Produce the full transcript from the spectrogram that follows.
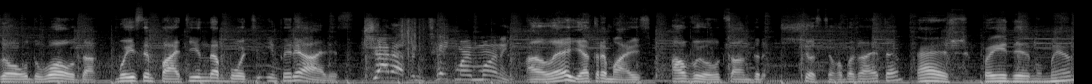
з Олдволда. Мої симпатії на боці Імперіаліс. Shut up and take my money. Але я тримаюсь. А ви, Олександр, що з цього бажаєте? Знаєш, прийде момент,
